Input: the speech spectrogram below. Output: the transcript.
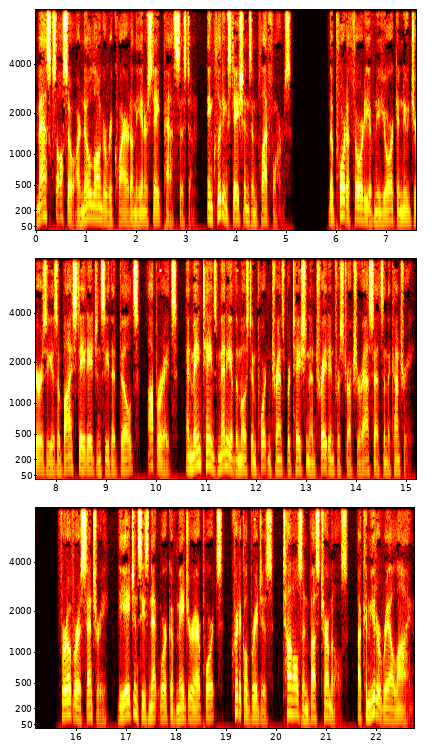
Masks also are no longer required on the interstate path system, including stations and platforms. The Port Authority of New York and New Jersey is a bi state agency that builds, operates, and maintains many of the most important transportation and trade infrastructure assets in the country. For over a century, the agency's network of major airports, critical bridges, tunnels, and bus terminals, a commuter rail line,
